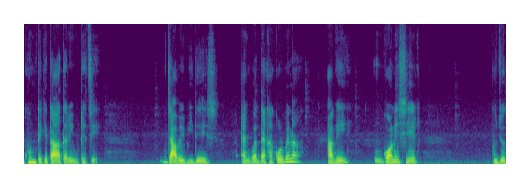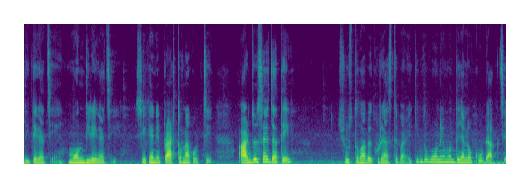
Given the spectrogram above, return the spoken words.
ঘুম থেকে তাড়াতাড়ি উঠেছে। যাবে বিদেশ, একবার দেখা করবে না? আগে গণেশের পুজো দিতে গেছে, মন্দিরে গেছে, সেখানে প্রার্থনা করছে। আর্য স্যার যাতে সুস্থভাবে ঘুরে আসতে পারে, কিন্তু মনের মধ্যে যেন কু ডাকছে।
